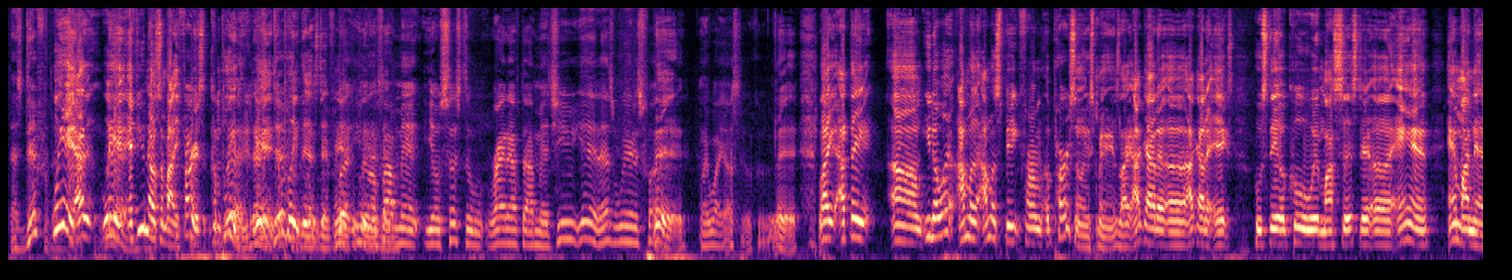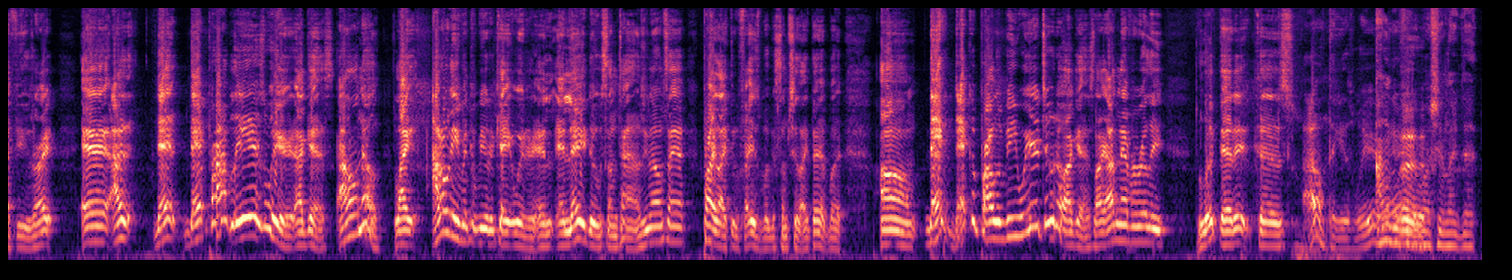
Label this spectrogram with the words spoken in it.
that's different. Well, yeah, I, well, yeah. Yeah. If you know somebody first, completely, yeah, completely, that's different. But yeah, you know, if I met your sister right after I met you, yeah, that's weird as fuck. Yeah. Like, why y'all still cool? yeah. Like I think um, you know what? I'm gonna I'm gonna speak from a personal experience. Like I got a uh, I got an ex who's still cool with my sister uh, and and my nephews, right? And I that that probably is weird. I guess I don't know. Like I don't even communicate with her, and, and they do sometimes. You know what I'm saying? Probably like through Facebook or some shit like that. But um, that that could probably be weird too, though. I guess. Like I never really looked at it because I don't think it's weird. I don't man. give a fuck about shit like that.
